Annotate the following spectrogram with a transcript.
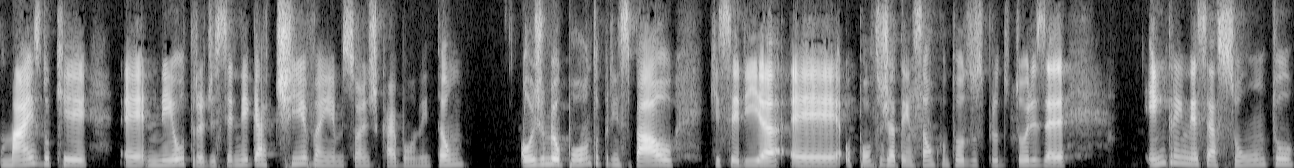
mais do que é, neutra, de ser negativa em emissões de carbono. Então, Hoje, o meu ponto principal, que seria é, o ponto de atenção com todos os produtores, é entrem nesse assunto,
